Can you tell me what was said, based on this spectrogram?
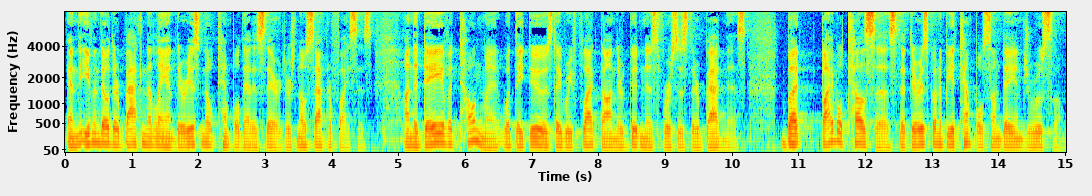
and even though they're back in the land, there is no temple that is there. There's no sacrifices. On the Day of Atonement, what they do is they reflect on their goodness versus their badness. But Bible tells us that there is going to be a temple someday in Jerusalem.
